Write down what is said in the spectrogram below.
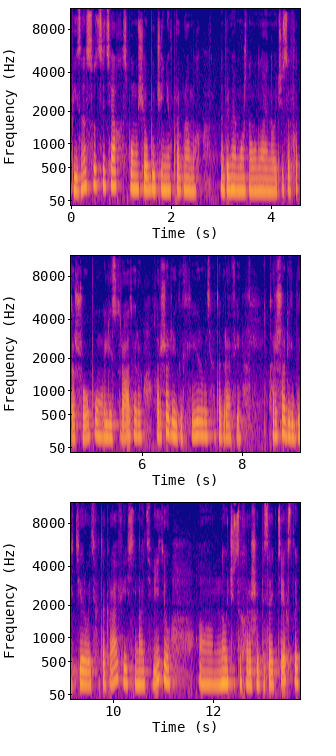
бизнес в соцсетях с помощью обучения в программах. Например, можно онлайн научиться фотошопу, иллюстратору, хорошо редактировать фотографии, хорошо редактировать фотографии, снимать видео, а, научиться хорошо писать тексты,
